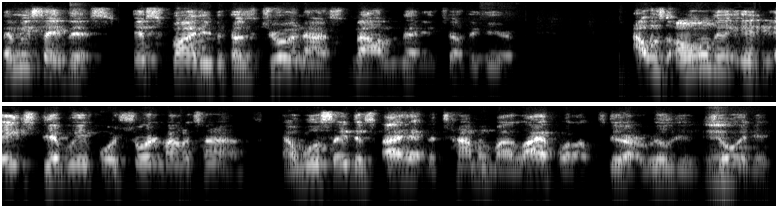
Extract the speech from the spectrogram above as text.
let me say this. It's funny because Drew and I are smiling at each other here. I was only in HWA for a short amount of time. I will say this: I had the time of my life while I was there. I really enjoyed it.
